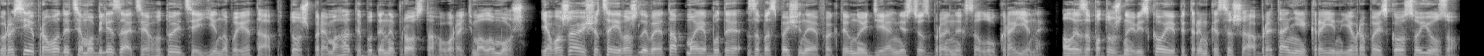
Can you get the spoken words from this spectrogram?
У Росії проводиться мобілізація, готується її новий етап. Тож перемагати буде непросто, говорить Маломуж. Я вважаю, що цей важливий етап має бути забезпечений ефективною діяльністю збройних сил України, але за потужної військової підтримки США, Британії, країн Європейського Союзу,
